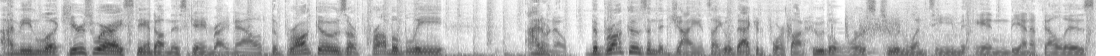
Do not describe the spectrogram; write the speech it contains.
I mean, look, here's where I stand on this game right now. The Broncos are probably I don't know. The Broncos and the Giants, I go back and forth on who the worst 2 and 1 team in the NFL is.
